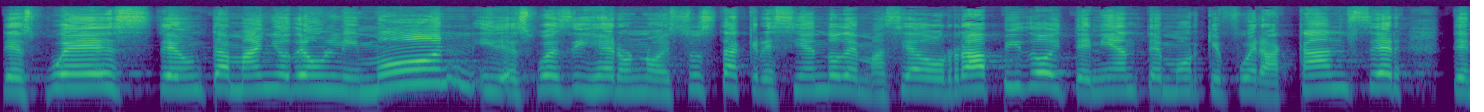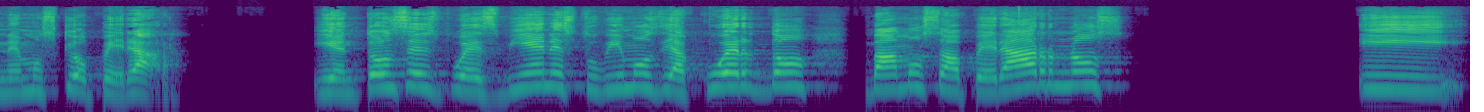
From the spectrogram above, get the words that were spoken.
después de un tamaño de un limón y después dijeron, no, esto está creciendo demasiado rápido y tenían temor que fuera cáncer, tenemos que operar. Y entonces, pues bien, estuvimos de acuerdo, vamos a operarnos y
